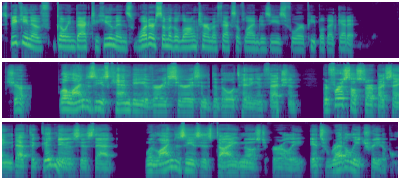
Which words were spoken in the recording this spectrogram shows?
Speaking of going back to humans, what are some of the long term effects of Lyme disease for people that get it? Sure. Well, Lyme disease can be a very serious and debilitating infection. But first, I'll start by saying that the good news is that when Lyme disease is diagnosed early, it's readily treatable.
